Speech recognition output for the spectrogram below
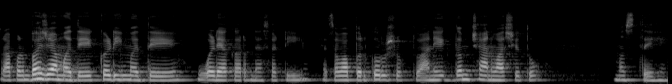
तर आपण भज्यामध्ये कढीमध्ये वड्या करण्यासाठी ह्याचा वापर करू शकतो आणि एकदम छान वास येतो. मस्त आहे हे.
